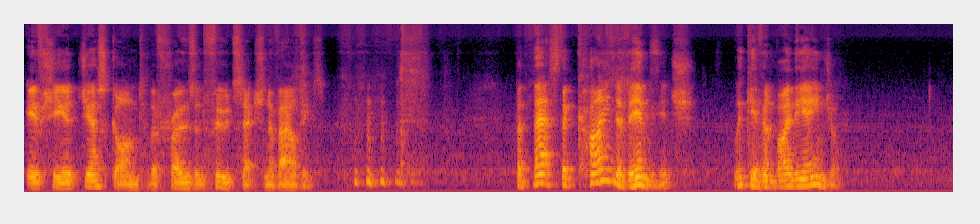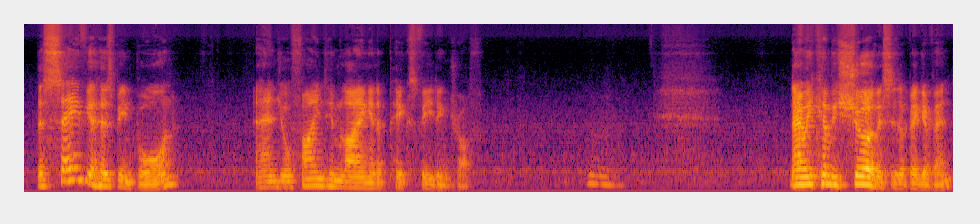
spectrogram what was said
if she had just gone to the frozen food section of Aldi's. but that's the kind of image we're given by the angel. The Saviour has been born, and you'll find him lying in a pig's feeding trough. Hmm. Now, we can be sure this is a big event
